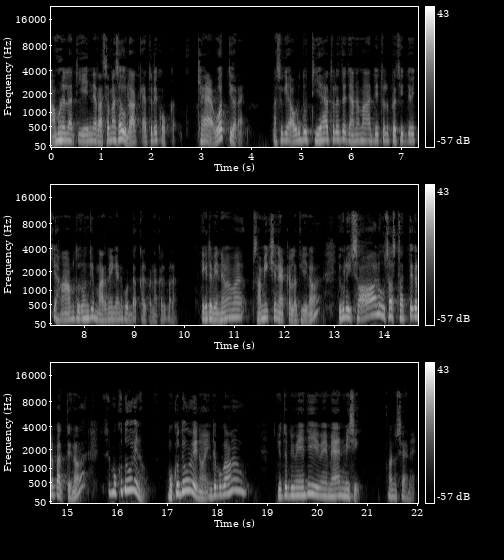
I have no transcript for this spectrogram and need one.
අමුණලා තියෙන රසමස උලක් ඇතුලේ කොක්ක. කෑවොත් ඉවරයි. පසුගිය අවුරුදු 30 ඇතුළත ජනමාධ්‍ය තුළ ප්‍රසිද්ධ වෙච්ච හාමුදුරුවන්ගේ මරණය ගැන පොඩ්ඩක් කල්පනා කරලා බලන්න. ඒකට වෙනම සමීක්ෂණයක් කරලා තියෙනවා. ඒගොල්ලෝ විශාල උසස් තත්ත්වයකටපත් වෙනවා. මොකදෝ වෙනවා. මොකදෝ වෙනවා. ඉඳපු ගමන් යුද බිමේදී මේ මෑන් මිසිං. මිනිස්සයා නැහැ.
